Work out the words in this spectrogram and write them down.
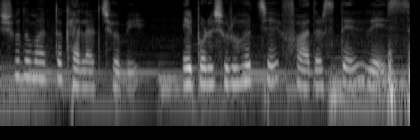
শুধুমাত্র খেলার ছবি। এরপরে শুরু হচ্ছে ফাদার্সদের রেস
